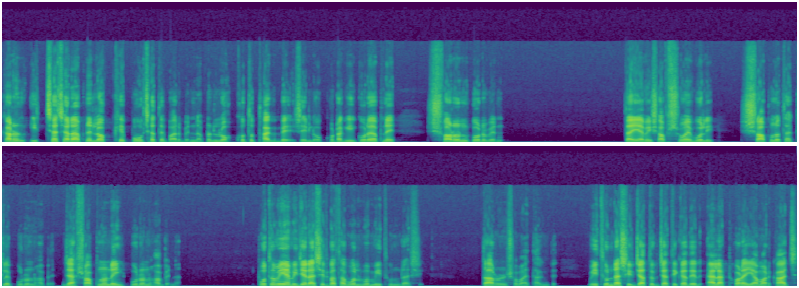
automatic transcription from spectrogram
কারণ ইচ্ছা ছাড়া আপনি লক্ষ্যে পৌঁছাতে পারবেন না। আপনার লক্ষ্য তো থাকবে, সেই লক্ষ্যটা কি করে আপনি স্মরণ করবেন? তাই আমি সবসময় বলি, স্বপ্ন থাকলে পূরণ হবে। যা স্বপ্ন নেই, পূরণ হবে না। প্রথমেই আমি যে রাশির কথা বলব, মিথুন রাশি। দারুণ সময় থাকবে। মিথুন রাশির জাতক জাতিকাদের অ্যালার্ট করাই আমার কাজ।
